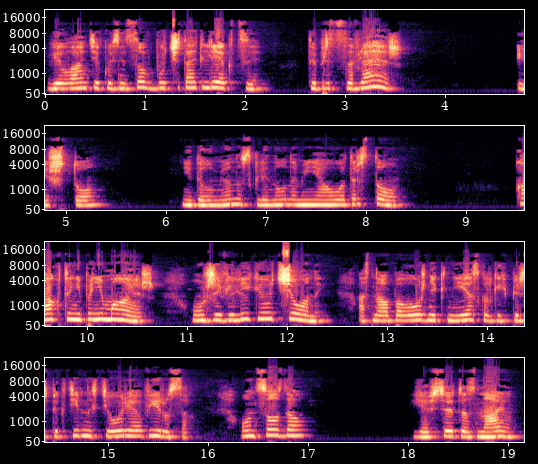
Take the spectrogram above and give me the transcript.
«Вилантий Кузнецов будет читать лекции. Ты представляешь?» «И что?» Недоуменно взглянул на меня Уотерстоун. «Как ты не понимаешь? Он же великий ученый, основоположник нескольких перспективных теорий о вирусах. Он создал...» «Я все это знаю,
